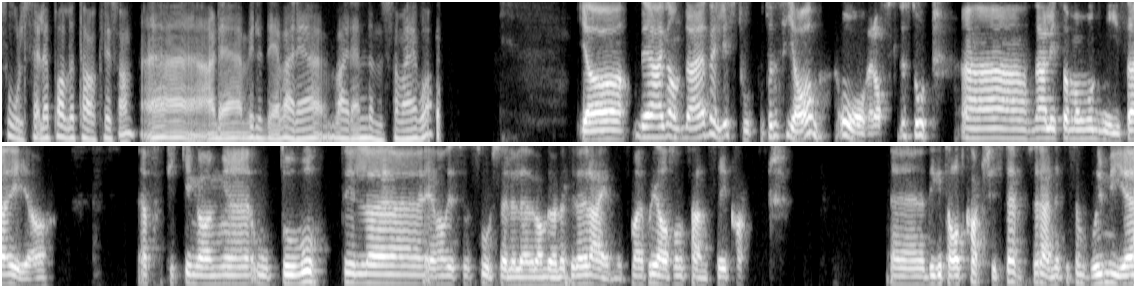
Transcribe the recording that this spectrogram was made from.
Solceller på alle tak, liksom. Eh, det, vil det være, være, en lønnsom vei å gå? Ja, det er, det er veldig stort potensial. Overraskende stort. Eh, det er litt som om å gni seg i øya. Jeg fikk en gang Otovo til en av disse solcelleleverandørene til å regne for meg, for de har sånn fancy kart eh, digitalt kartsystem, så regnet liksom hvor mye,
